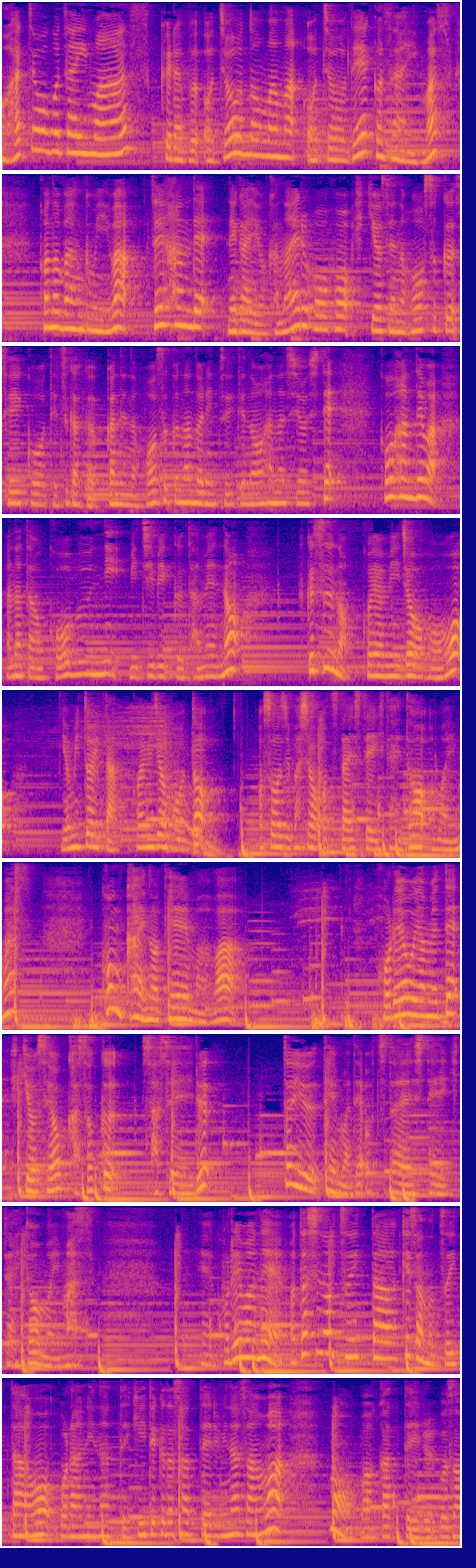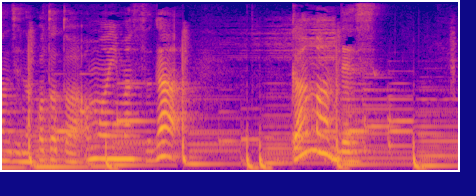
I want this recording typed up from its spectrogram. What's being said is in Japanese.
おはようございます。クラブお蝶のままお蝶でございます。この番組は前半で願いを叶える方法引き寄せの法則成功哲学お金の法則などについてのお話をして後半ではあなたを幸運に導くための複数の暦情報を読み解いた暦情報とお掃除場所をお伝えしていきたいと思います。今回のテーマはこれをやめて引き寄せを加速させるというテーマでお伝えしていきたいと思います、え、これはね私のツイッター今朝のツイッターをご覧になって聞いてくださっている皆さんはもう分かっているご存知のこととは思いますが我慢です。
